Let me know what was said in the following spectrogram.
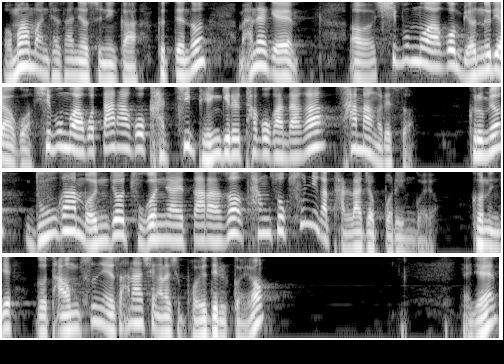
어마어마한 재산이었으니까 그때는 만약에 어, 시부모하고 며느리하고 시부모하고 딸하고 같이 비행기를 타고 가다가 사망을 했어. 그러면 누가 먼저 죽었냐에 따라서 상속 순위가 달라져 버린 거예요. 그거는 이제 그 다음 순위에서 하나씩 하나씩 보여드릴 거예요. 자, 이제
